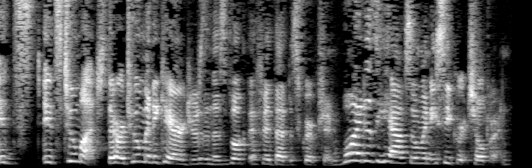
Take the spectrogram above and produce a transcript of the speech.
it's it's too much. There are too many characters in this book that fit that description. Why does he have so many secret children?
